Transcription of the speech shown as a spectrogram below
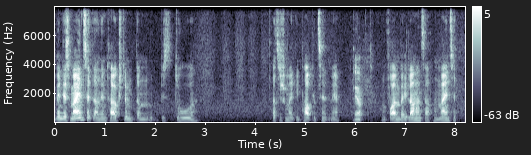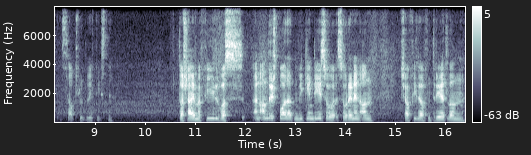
Wenn das Mindset an dem Tag stimmt, dann bist du, hast du schon mal die paar Prozent mehr. Ja. Und vor allem bei den langen Sachen, Mindset ist das absolut Wichtigste. Da schaue ich mir viel, was an andere Sportarten, wie gehen die so, so Rennen an. Ich schaue viel auf den Triathlon,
